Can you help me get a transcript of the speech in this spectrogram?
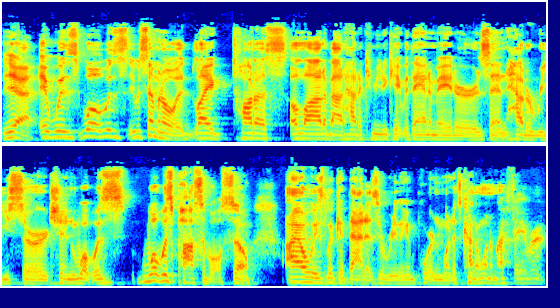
Yeah, it was well, it was it was seminal. It like taught us a lot about how to communicate with animators and how to research and what was what was possible. So I always look at that as a really important one. It's kind of one of my favorite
